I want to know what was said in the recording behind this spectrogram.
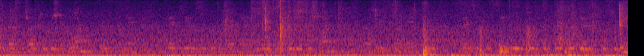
інвест Чалту Дежиколан, представник третьої особи компанії Інвест Дежиколан, представник третьої особи компанії Посудин,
